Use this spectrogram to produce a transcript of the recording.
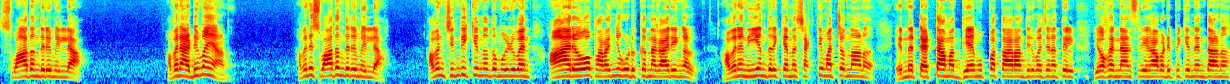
സ്വാതന്ത്ര്യമില്ല. അവൻ അടിമയാണ്. അവന് സ്വാതന്ത്ര്യമില്ല. അവൻ ചിന്തിക്കുന്നത് മുഴുവൻ ആരോ പറഞ്ഞു കൊടുക്കുന്ന കാര്യങ്ങൾ. അവനെ നിയന്ത്രിക്കുന്ന ശക്തി മറ്റൊന്നാണ്. എന്നിട്ട് എട്ടാം അധ്യായം മുപ്പത്താറാം തിരുവചനത്തിൽ യോഹന്നാൻ സ്ലിഹ പഠിപ്പിക്കുന്ന എന്താണ്?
